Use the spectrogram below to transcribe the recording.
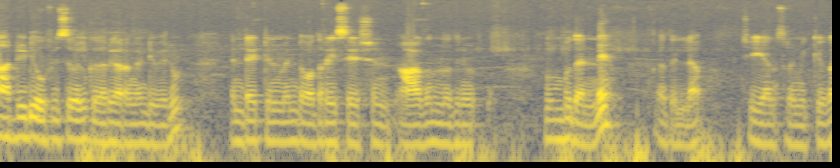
ആർ ഡി ഡി ഓഫീസുകൾ കയറി ഇറങ്ങേണ്ടി വരും. എന്റൈറ്റിൽമെന്റ് ഓതറൈസേഷൻ ആകുന്നതിന് മുമ്പ് തന്നെ അതെല്ലാം ചെയ്യാൻ ശ്രമിക്കുക.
